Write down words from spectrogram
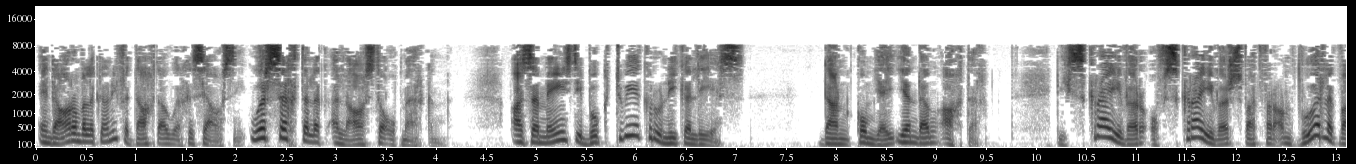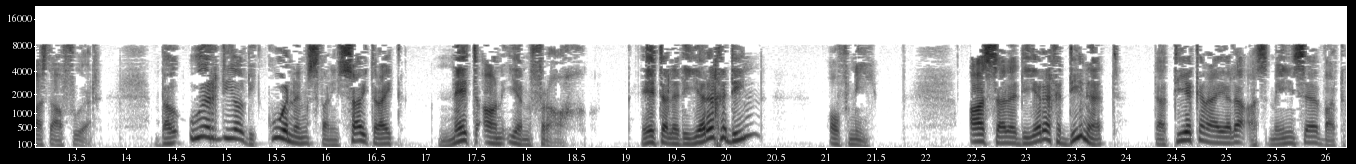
en daarom wil ek nou nie vandag daaroor gesels nie. Oorsigtelik 'n laaste opmerking. As 'n mens die boek 2 Kronieke lees, dan kom jy een ding agter. Die skrywer of skrywers wat verantwoordelik was daarvoor, beoordeel die konings van die Suidryk net aan een vraag het hulle die Here gedien of nie? As hulle die Here gedien het, dan teken hy hulle as mense wat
